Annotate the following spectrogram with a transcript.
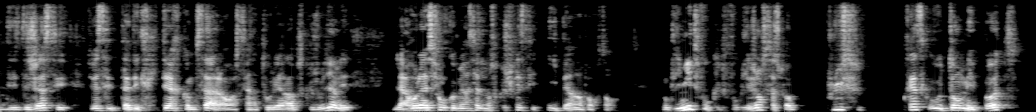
déjà, c'est, tu vois, t'as des critères comme ça. Alors, c'est intolérable ce que je veux dire, mais la relation commerciale dans ce que je fais, c'est hyper important. Donc, limite, faut que, faut que les gens, ça soit plus, presque autant mes potes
